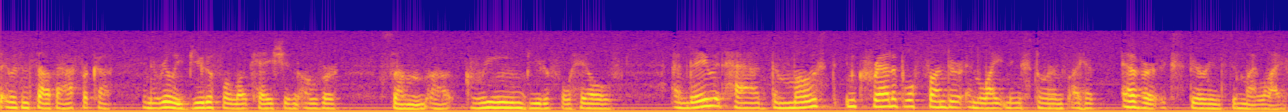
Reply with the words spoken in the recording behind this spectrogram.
it was in South Africa in a really beautiful location over some uh, green, beautiful hills and they had had the most incredible thunder and lightning storms I have ever experienced in my life.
